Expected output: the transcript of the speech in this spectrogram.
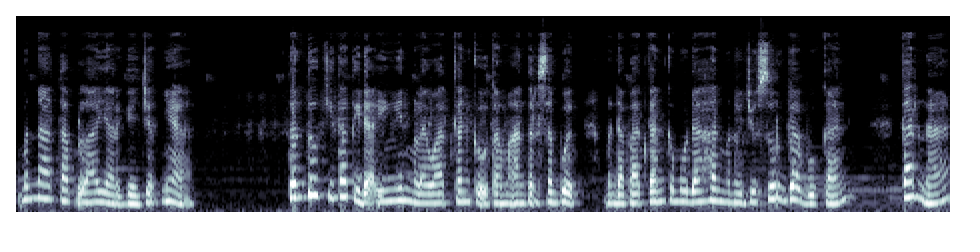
menatap layar gadgetnya. Tentu kita tidak ingin melewatkan keutamaan tersebut, mendapatkan kemudahan menuju surga bukan? Karena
